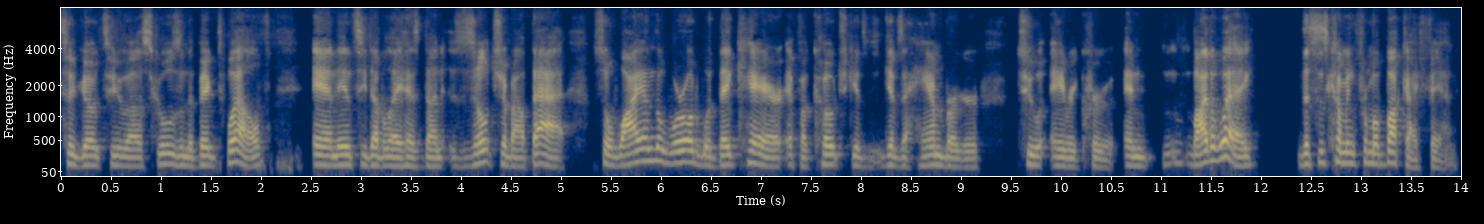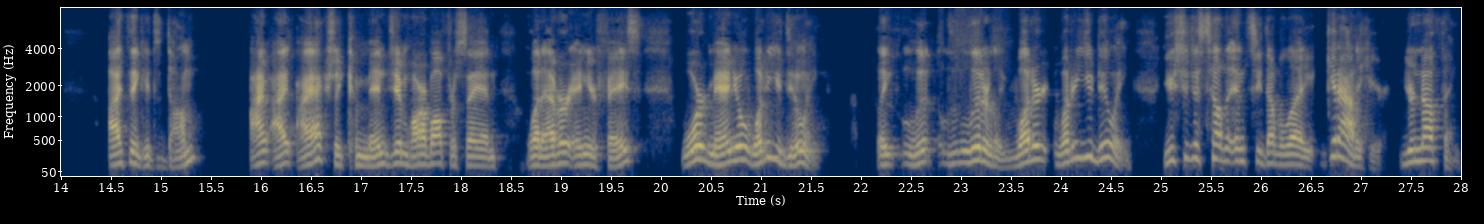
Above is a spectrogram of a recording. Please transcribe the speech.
to go to uh, schools in the Big 12, and the NCAA has done zilch about that. So why in the world would they care if a coach gives gives a hamburger to a recruit? And by the way, this is coming from a Buckeye fan. I think it's dumb. I, I, I actually commend Jim Harbaugh for saying whatever in your face. Warde Manuel, what are you doing? Like li- literally, what are what are you doing? You should just tell the NCAA, get out of here. You're nothing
